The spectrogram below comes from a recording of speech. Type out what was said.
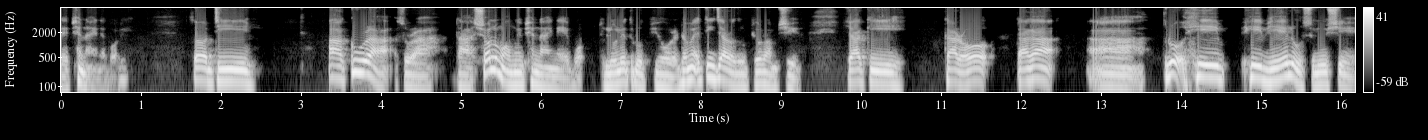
လည်းဖြစ်နိုင်တယ်ပေါ့လေဆိုတော့ဒီအာကုရဆိုတာဒါရှောလမုန်မင်းဖြစ်နိုင်တယ်ပေါ့ဒီလိုလေသူတို့ပြောတယ်ဒါပေမဲ့အတိအကျတော့သူပြောတာမရှိဘူးယာကီကတော့ဒါကအာသူတို့ဟေဟေပြဲလို့ဆိုလို့ရှိရင်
